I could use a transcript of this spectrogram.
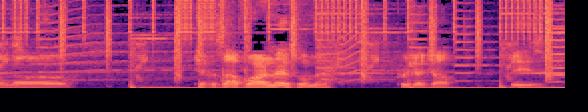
And uh, check us out for our next one, man. Appreciate y'all. Easy.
